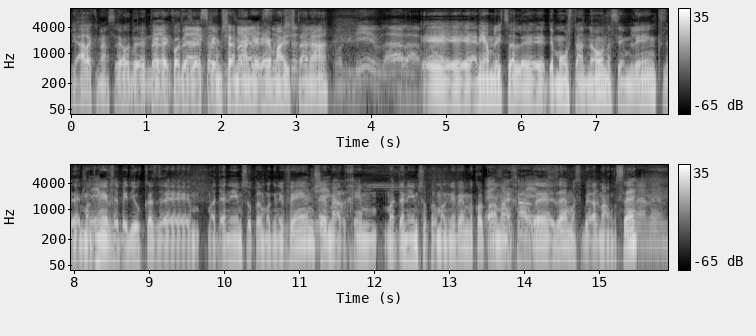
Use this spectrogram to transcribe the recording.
יאללה, נעשה עוד אה, מגניב, פרק, עוד איזה פרק 20 עוד- שנה, כן, נראה 20 מה. השתנה. מגניב, לאללה. וואי. אה, אני אמליץ על The Most Unknown, נשים לינק, זה. מגניב, זה בדיוק כזה מדענים סופר מגניבים. שמארחים מדענים סופר מגניבים, וכל פעם. אה, זה, מסביר על מה הוא עושה. מהמם.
